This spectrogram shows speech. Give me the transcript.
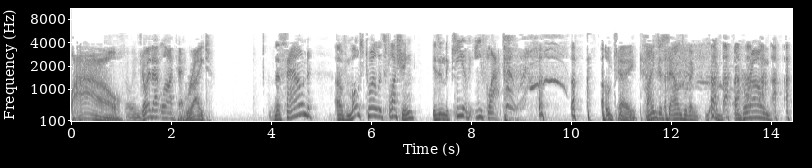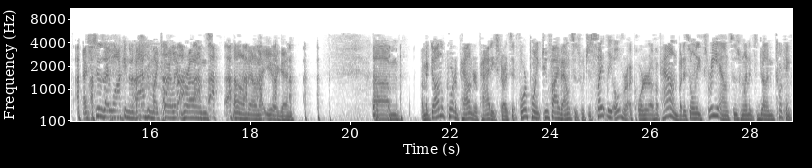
Wow. So enjoy that latte. Right. The sound of most toilets flushing is in the key of E flat. Okay. Mine just sounds with a, a, a groan. As soon as I walk into the bathroom, my toilet groans. Oh no, not you again. Um, a McDonald quarter pounder patty starts at 4.25 ounces, which is slightly over a quarter of a pound, but it's only three ounces when it's done cooking.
